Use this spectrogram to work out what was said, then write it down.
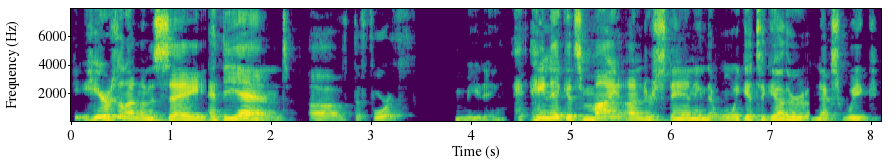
Here's what I'm going to say at the end of the fourth meeting. Hey, Nick, it's my understanding that when we get together next week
